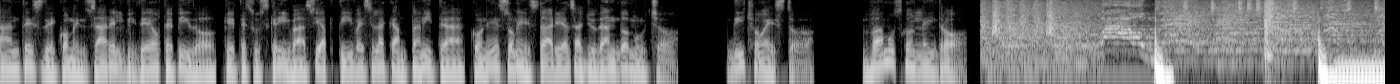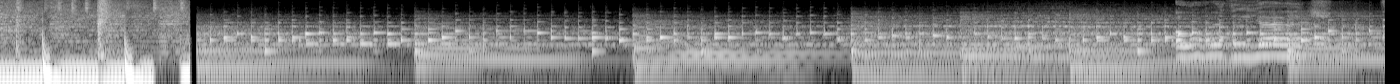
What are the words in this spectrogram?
Antes de comenzar el video te pido que te suscribas y actives la campanita, con eso me estarías ayudando mucho. Dicho esto, vamos con la intro.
